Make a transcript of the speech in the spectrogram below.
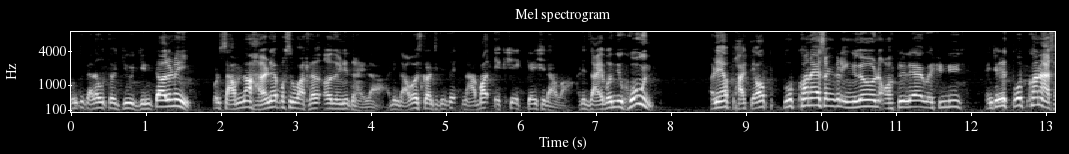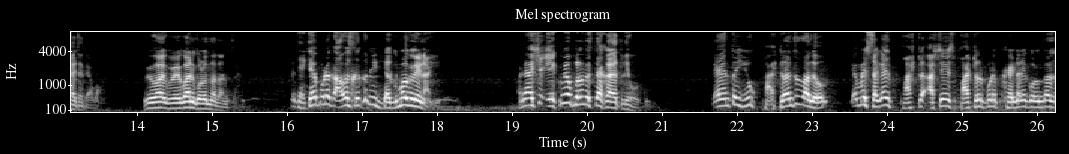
परंतु त्याला उत्तर जीव जिंकता आलं नाही. पण सामना हरण्यापासून वाचला अनिर्णित राहिला. आणि गावस्करांची तिथे नाबाद एकशे एक्क्याऐंशी धावा आणि जायबंदी होऊन आणि या फा तेव्हा तोफखाना आहे सगळीकडे इंग्लंड ऑस्ट्रेलिया वेस्ट इंडिज यांच्याकडे तोफखाना असायचा तेव्हा. वेगवा वेगवान गोलंदाजांचा. तर त्याच्यापुढे गावस्कर कधी डगमगले नाही आणि असे एकमेव फलंदाज त्या काळातले होते. त्यानंतर युग फास्टरांचं झालं. त्यामुळे सगळ्यात फास्ट असे फास्टर पुढे खेळणारे गोलंदाज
